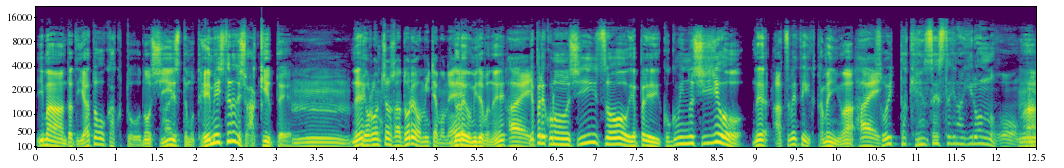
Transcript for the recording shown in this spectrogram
今、だって野党各党の支持率っても低迷してるでしょ、はっきり言って。ね、世論調査どれを見てもね。どれを見てもね。はい、やっぱりこの支持率を、やっぱり国民の支持をね、集めていくためには、はい、そういった建設的な議論の方が、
